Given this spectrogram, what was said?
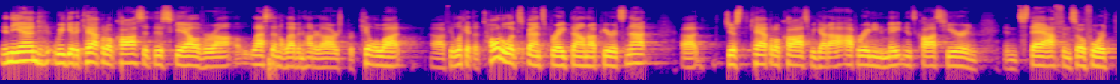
In the end, we get a capital cost at this scale of around less than $1,100 per kilowatt. Uh, if you look at the total expense breakdown up here, it's not uh, just capital costs. We got operating and maintenance costs here and, and staff and so forth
